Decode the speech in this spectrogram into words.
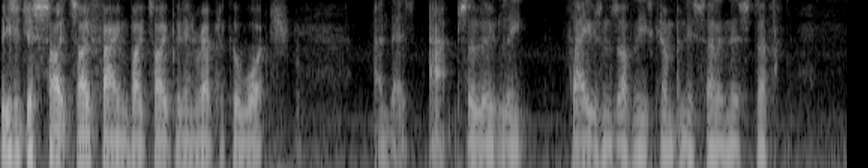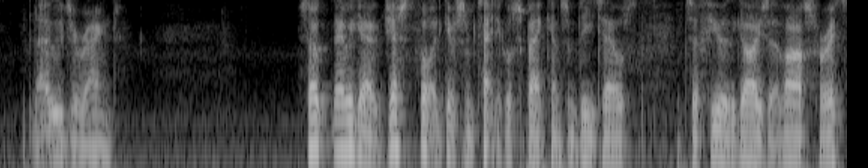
These are just sites I found by typing in replica watch. And there's absolutely thousands of these companies selling this stuff. Loads around. So there we go. Just thought I'd give some technical spec and some details to a few of the guys that have asked for it.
